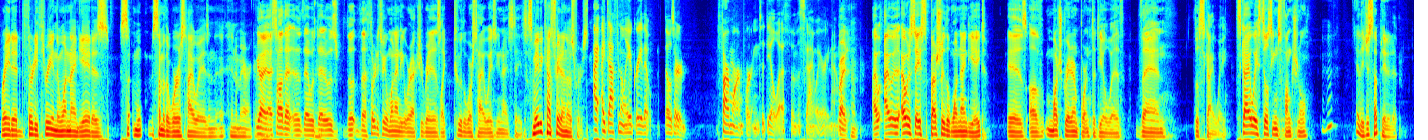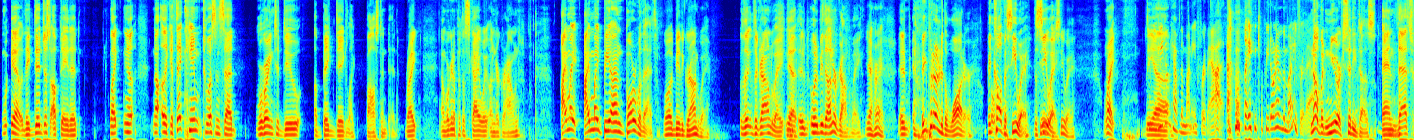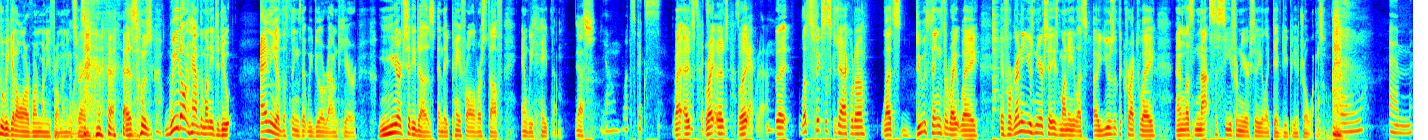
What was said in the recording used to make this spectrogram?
rated 33 and the 198 as some, some of the worst highways in the, in America. Yeah, I saw that. Uh, that was that. It was the the 33 and 198 were actually rated as like two of the worst highways in the United States. So maybe concentrate on those first. I, I definitely agree that those are far more important to deal with than the Skyway right now. Right. I, I would I would say especially the 198 is of much greater importance to deal with than the Skyway. Skyway still seems functional. Mm-hmm. Yeah, they just updated it. W- Yeah, they did just update it. Like you know, now like if they came to us and said we're going to do a big dig like Boston did, right? And we're going to put the Skyway underground. I might I might be on board with that. Well, it'd be the ground way. The the ground way, yeah, it would be the underground way. Yeah, right. It, they can put it under the water. They call it the Seaway. the Seaway, Seaway. right? The we uh, don't have the money for that. like we don't have the money for that. No, but New York City does, and that's who we get all of our money from, anyways. That's As who's, we don't have the money to do any of the things that we do around here. New York City does, and they pay for all of our stuff, and we hate them. Yes. Yeah, let's fix. Right? Let's It's fix right. the It's right, Scajaquada. right, Let's fix the Scajaquada. Let's do things the right way. If we're going to use New York City's money, let's uh, use it the correct way, and let's not secede from New York City like Dave DiPietro wants. MG.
